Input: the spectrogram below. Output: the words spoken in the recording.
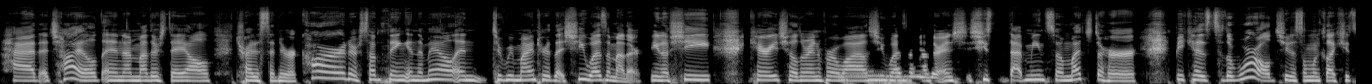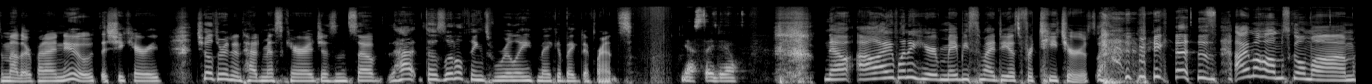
had a child. And on Mother's Day, I'll try to send her a card or something in the mail and to remind her that she was a mother. You know, she carried children for a while. She was a mother, and she, she's that means so much to her because to the world she doesn't look like she's a mother. But I knew that she carried children and had miscarriages, and so that those little things really make a big difference. Yes, they do. Now, I want to hear maybe some ideas for teachers because I'm a homeschool mom,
